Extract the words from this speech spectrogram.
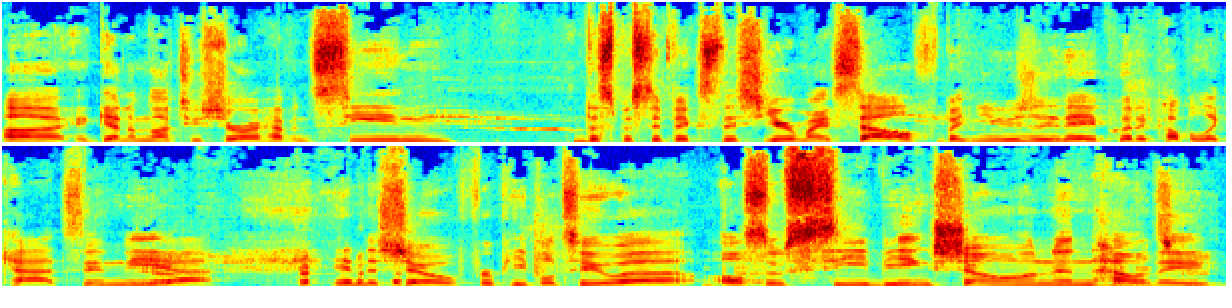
Uh, again, I'm not too sure. I haven't seen the specifics this year myself, but usually they put a couple of cats in the. Yeah. Uh, in the show for people to uh, Okay. also see being shown and how that's they good.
